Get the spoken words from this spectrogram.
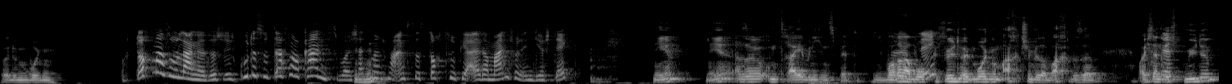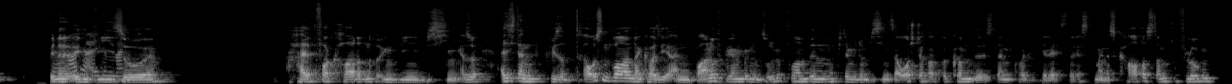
heute Morgen. Ach, doch mal so lange. Das ist gut, dass du das noch kannst, weil ich hatte Mhm. manchmal Angst, dass doch zu viel alter Mann schon in dir steckt. Nee, nee, also um drei bin ich ins Bett. Ich war dann aber auch gefühlt heute Morgen um acht schon wieder wach, deshalb war ich dann recht müde. Bin dann irgendwie so. Halb verkadert noch irgendwie ein bisschen. Also, als ich dann wieder draußen war und dann quasi an den Bahnhof gegangen bin und zurückgefahren bin, habe ich dann wieder ein bisschen Sauerstoff abbekommen. Da ist dann quasi der letzte Rest meines Katers dann verflogen.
